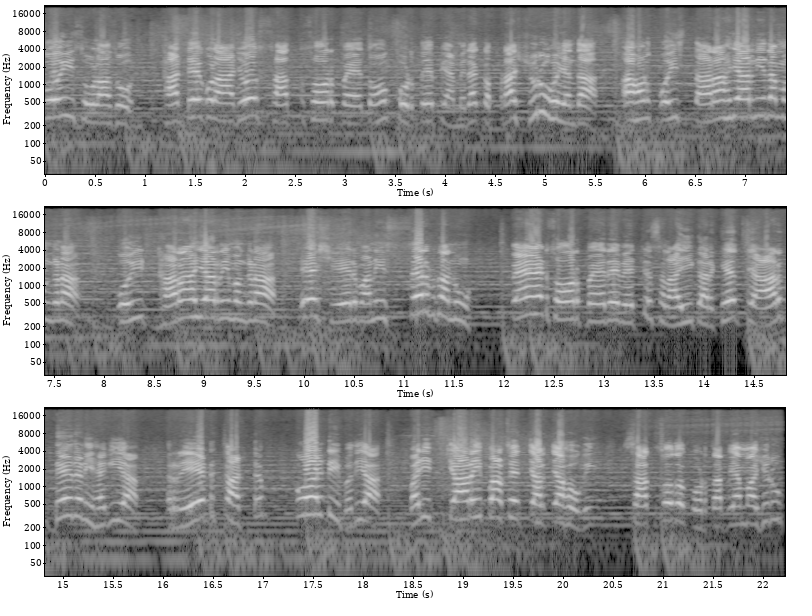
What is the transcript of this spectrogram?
ਕੋਈ 1600 ਸਾਡੇ ਕੋਲ ਆ ਜਾਓ 700 ਰੁਪਏ ਤੋਂ ਕੁੜਤੇ, ਪਜਾਮੇ ਦਾ ਕੱਪੜਾ ਸ਼ੁਰੂ ਹੋ ਜਾਂਦਾ। ਆ ਹੁਣ ਕੋਈ 17000 ਨਹੀਂ ਇਹਦਾ ਮੰਗਣਾ, ਕੋਈ 18000 ਨਹੀਂ ਮੰਗਣਾ। ਇਹ ਸ਼ੇਰਵਾਨੀ ਸਿਰਫ ਤੁਹਾਨੂੰ 6500 ਰੁਪਏ ਦੇ ਵਿੱਚ ਸਿਲਾਈ ਕਰਕੇ ਤਿਆਰ ਦੇ ਦੇਣੀ ਹੈਗੀ ਆ। ਰੇਟ ਘੱਟ ਕੁਆਲਿਟੀ ਵਧੀਆ। ਭਾਜੀ, ਚਾਰੇ ਹੀ ਪਾਸੇ ਚਰਚਾ ਹੋ ਗਈ। 700 ਤੋਂ ਕੁੜਤਾ ਪਜਾਮਾ ਸ਼ੁਰੂ।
